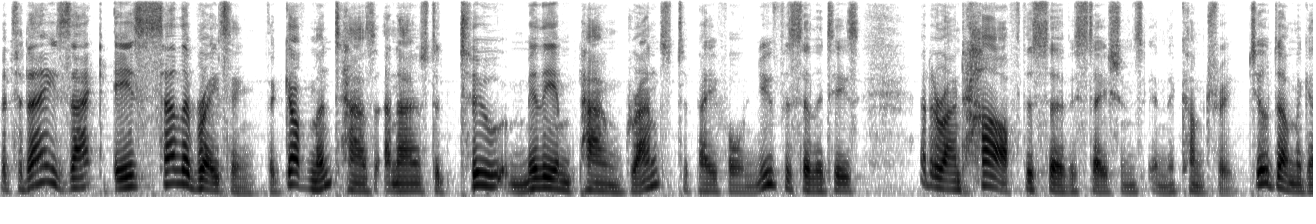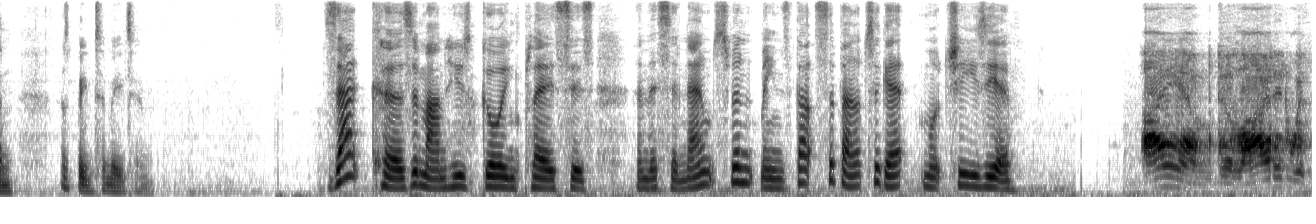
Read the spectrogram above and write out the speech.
But today, Zack is celebrating. The government has announced a £2 million grant to pay for new facilities at around half the service stations in the country. Jill Dummigan has been to meet him. Zack Kerr's a man who's going places, and this announcement means that's about to get much easier. I am delighted with the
